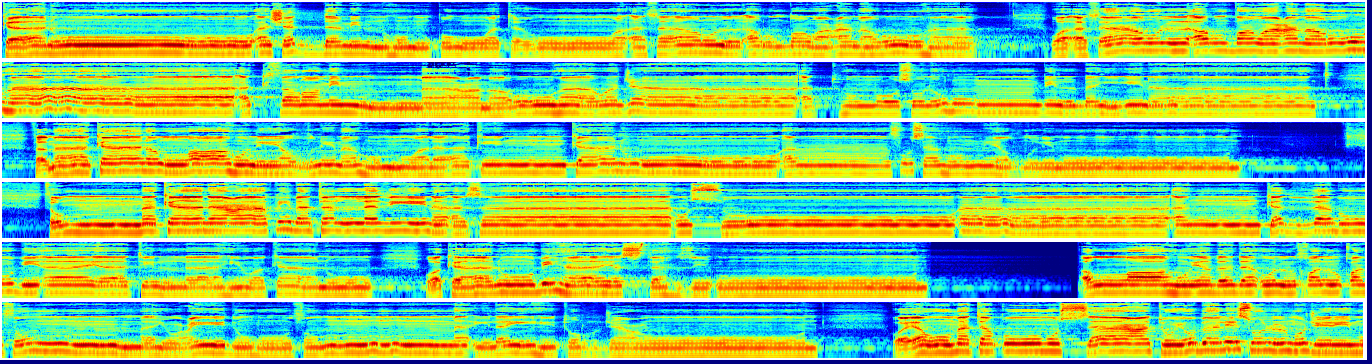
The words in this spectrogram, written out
كانوا أشد منهم قوة وأثاروا الأرض وعمروها وأثاروا الأرض وعمروها أكثر مما عمروها وجاءتهم رسلهم بالبينات فما كان الله ليظلمهم ولكن كانوا أنفسهم يظلمون. ثم كان عاقبة الذين أساءوا السوء أن كذبوا بآيات الله وكانوا وكانوا بها يستهزئون. الله يبدأ الخلق ثم يعيده ثم إليه ترجعون. ويوم تقوم الساعة يبلس المجرمون.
